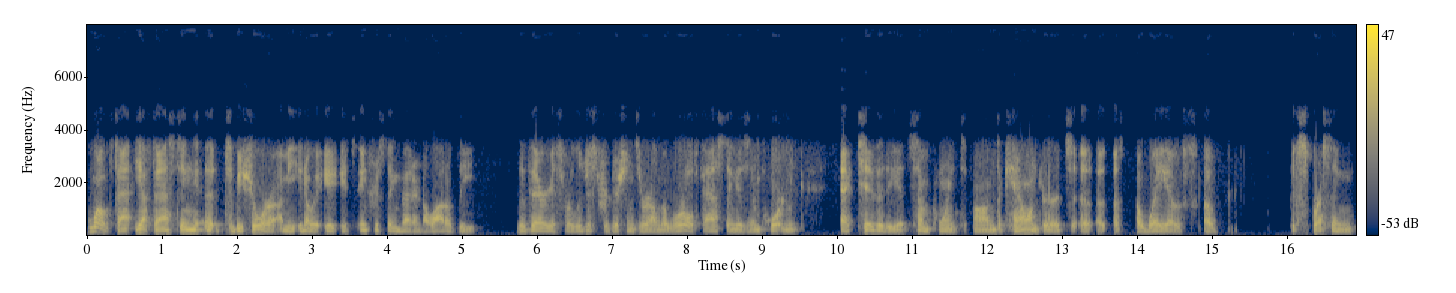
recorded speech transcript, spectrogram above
Well, fa- yeah, fasting uh, to be sure. I mean, you know, it, it's interesting that in a lot of the the various religious traditions around the world, fasting is an important activity at some point on the calendar. It's a, a, a way of of expressing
